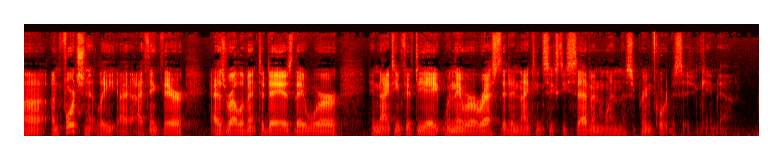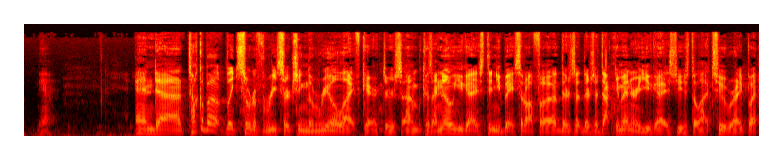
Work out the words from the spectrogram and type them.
uh, unfortunately, I, I, think they're as relevant today as they were in 1958 when they were arrested, in 1967 when the Supreme Court decision came down. Yeah. And uh, talk about like sort of researching the real life characters um, because I know you guys didn't you base it off a there's a there's a documentary you guys used a lot too right but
